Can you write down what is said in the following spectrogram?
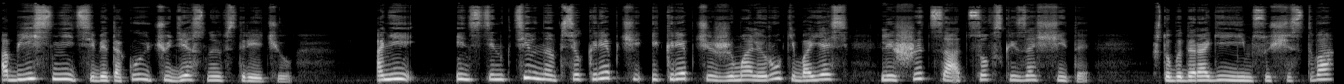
объяснить себе такую чудесную встречу. Они инстинктивно все крепче и крепче сжимали руки, боясь лишиться отцовской защиты, чтобы дорогие им существа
